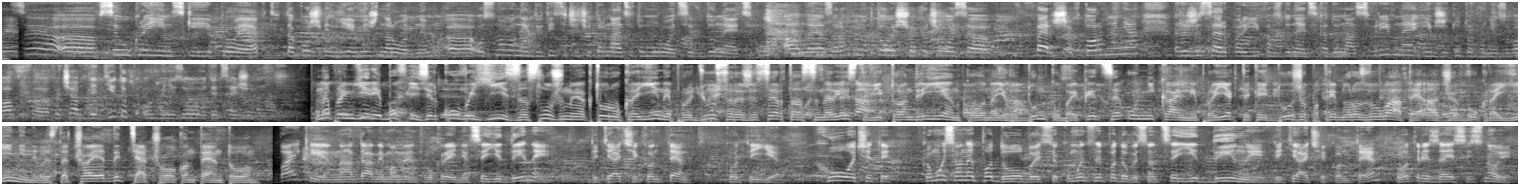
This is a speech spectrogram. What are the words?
Е, всеукраїнський проєкт, також він є міжнародним. Е, Оснований в 2014 році в Донецьку, але за рахунок того, що почалося перше вторгнення, режисер переїхав з Донецька до нас в Рівне і вже тут організував, е, почав для діток організовувати цей журнал. На прем'єрі був і зірковий гість, заслужений актор України, продюсер, режисер та сценарист Віктор Андрієнко. На його думку, байки це унікальний проєкт, який дуже потрібно розвивати, адже в Україні не вистачає дитячого контенту. Байки на даний момент в Україні це єдиний дитячий контент, котрий є. Хочете, комусь вони подобаються, комусь не подобається. Це єдиний дитячий контент, котрий зараз існує.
